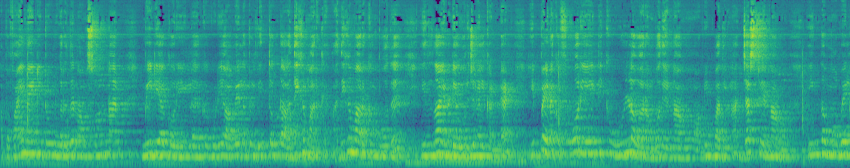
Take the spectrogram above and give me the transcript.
அப்போ ஃபைவ் நைன்ட்டி டூங்கிறது நான் சொன்ன மீடியா கொரியில் இருக்கக்கூடிய அவைலபிள் வித்தை விட அதிகமாக இருக்குது அதிகமாக இருக்கும்போது இதுதான் என்னுடைய ஒரிஜினல் கண்டென்ட் இப்போ எனக்கு ஃபோர் எயிட்டிக்கு உள்ளே வரும்போது என்ன ஆகும் அப்படின்னு பார்த்தீங்கன்னா ஜஸ்ட் என்ன ஆகும் இந்த மொபைல்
